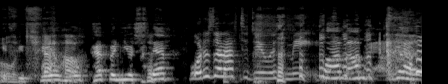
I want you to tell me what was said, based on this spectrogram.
if Holy you feel no pep in your step, What does that have to do with me? well, I'm, I'm, well,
